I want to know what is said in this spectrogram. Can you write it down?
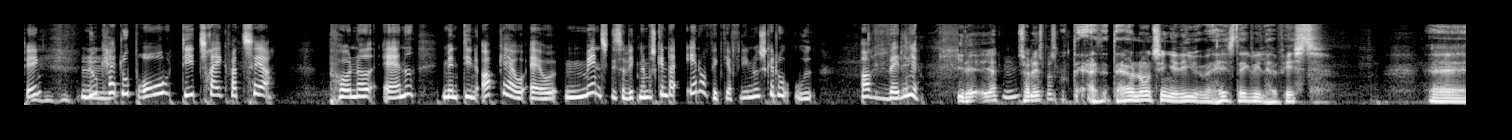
det, ikke? Mm. Nu kan du bruge de tre kvarter på noget andet, men din opgave er jo mindst lige så vigtig, måske endda endnu vigtigere, fordi nu skal du ud og vælge. I det, ja. Mm. Søren Espersen? Der, er- der er jo nogle ting i livet, man helst ikke ville have vidst. Øh,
